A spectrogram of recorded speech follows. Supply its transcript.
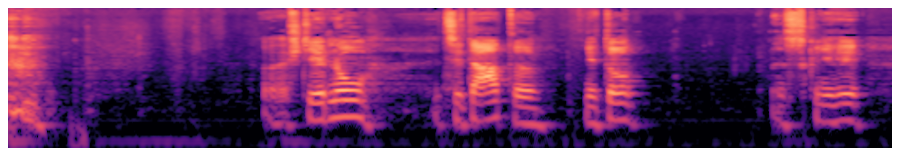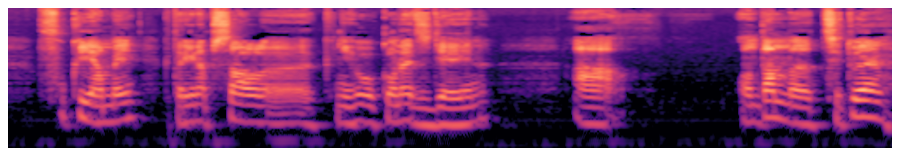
Ještě jednou citát, je to z knihy Fukuyamy, který napsal eh, knihu Konec dějin a on tam cituje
